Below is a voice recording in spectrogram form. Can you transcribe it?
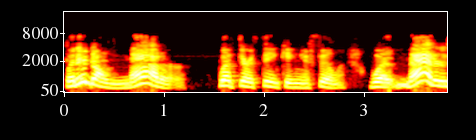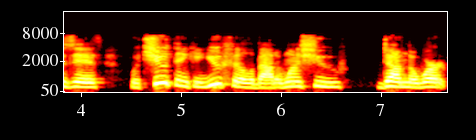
But it don't matter what they're thinking and feeling. What matters is what you think and you feel about it once you've done the work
